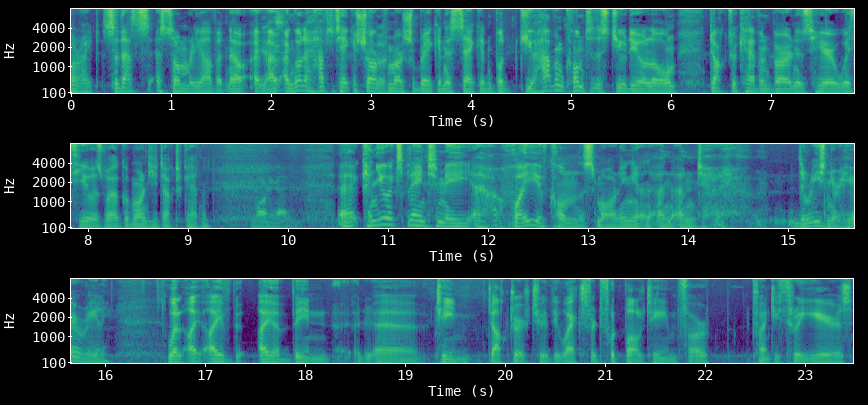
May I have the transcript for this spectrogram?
All right, so that's a summary of it. Now, yes. I, am going to have to take a short sure. commercial break in a second, but you haven't come to the studio alone. Dr. Kevin Byrne is here with you as well. Good morning to you, Dr. Kevin. Good morning, Alan. Uh, can you explain to me uh, why you've come this morning and, and, and uh, the reason you're here, really? Well, I, have I have been uh, team doctor to the Wexford football team for 23 years,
